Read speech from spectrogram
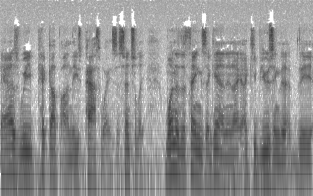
as we pick up on these pathways, essentially. One of the things, again, and I, I keep using the, the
